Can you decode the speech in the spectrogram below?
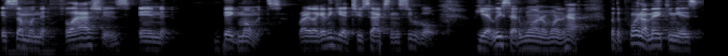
is someone that flashes in big moments, right? Like I think he had two sacks in the Super Bowl he at least had one or one and a half. But the point I'm making is,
